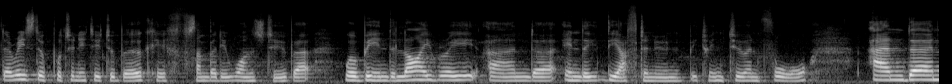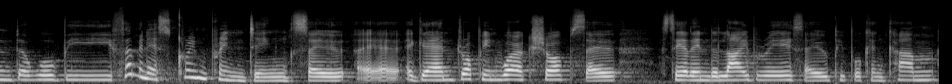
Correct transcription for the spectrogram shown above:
There is the opportunity to book if somebody wants to, but we'll be in the library and uh, in the, the afternoon between 2 and 4. And then there will be feminist screen printing, so uh, again, drop-in workshop, so still in the library, so people can come.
